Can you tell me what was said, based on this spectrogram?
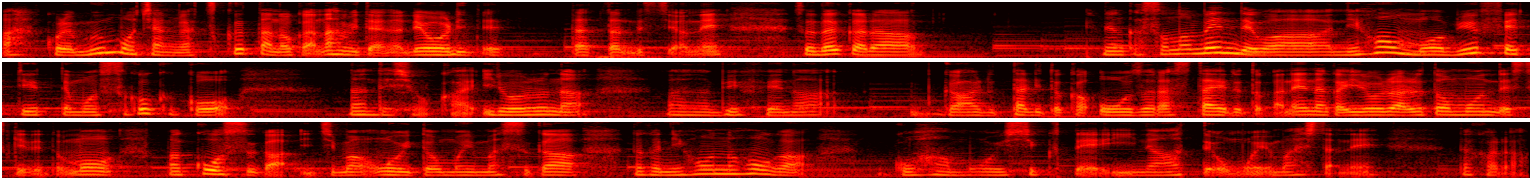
あこれムンモちゃんが作ったのかなみたいな料理でだったんですよね。そうだからなんかその面では日本もビュッフェって言ってもすごくこう何でしょうかいろいろなあのビュッフェながあったりとか大空スタイルとかねなんかいろいろあると思うんですけれども、まあ、コースが一番多いと思いますがなんか日本の方がご飯も美味しくていいなって思いましたね。だから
